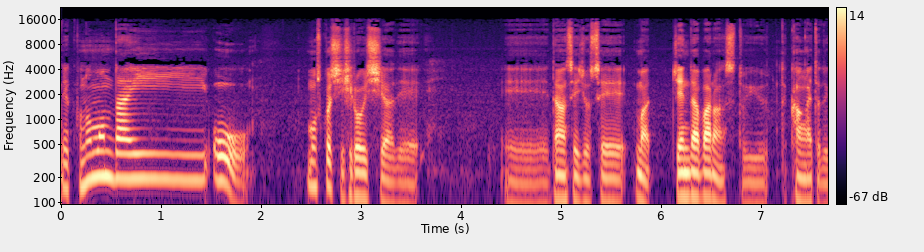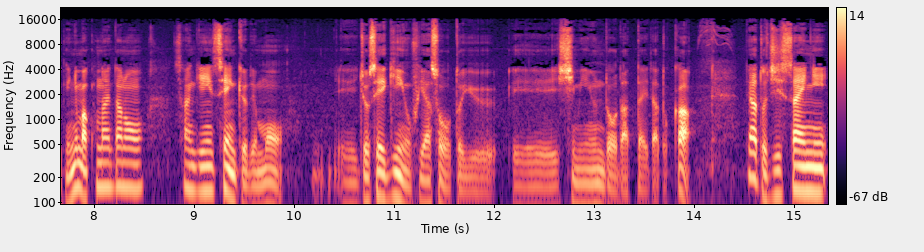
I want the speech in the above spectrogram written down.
でこの問題をもう少し広い視野で、えー、男性女性、まあ、ジェンダーバランスという考えた時に、まあ、この間の参議院選挙でも、え、女性議員を増やそうという、え、市民運動だったりだとかであと実際に、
